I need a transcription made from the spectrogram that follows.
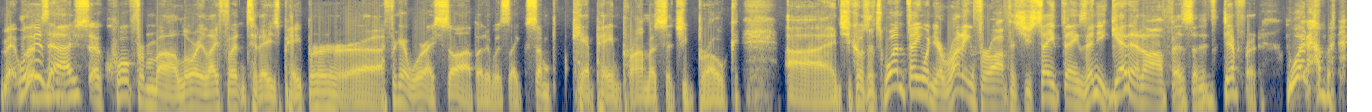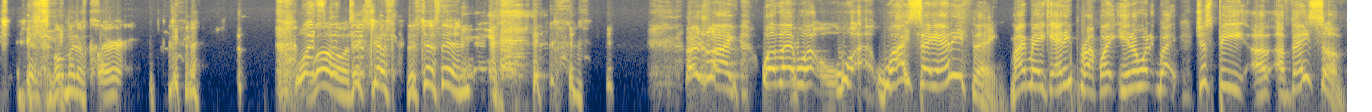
What is that? Just a quote from uh, Lori Lightfoot in today's paper. Uh, I forget where I saw it, but it was like some campaign promise that she broke. Uh, and she goes, "It's one thing when you're running for office, you say things, then you get in office, and it's different." What? it's a moment of clarity. What's Whoa! This just this just in. I was like, well, then what, Why say anything? Might make any problem? You know what? Just be uh, evasive.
